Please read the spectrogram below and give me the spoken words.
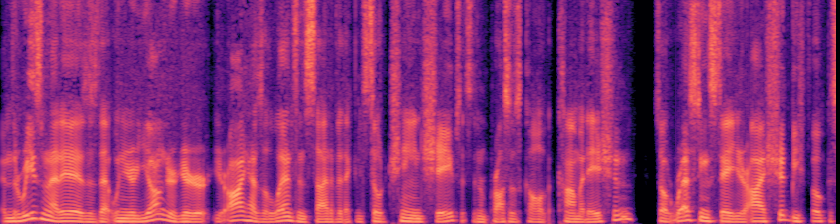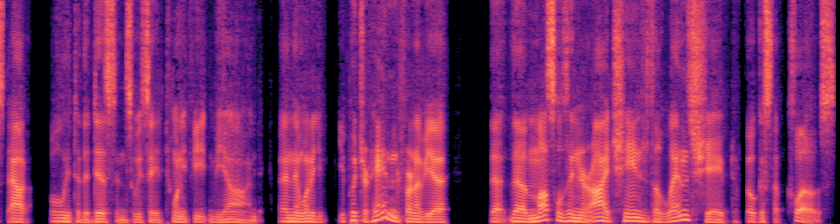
And the reason that is, is that when you're younger, your, your eye has a lens inside of it that can still change shapes. It's in a process called accommodation. So at resting state, your eye should be focused out fully to the distance. We say 20 feet and beyond. And then when you, you put your hand in front of you, the, the muscles in your eye change the lens shape to focus up close.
